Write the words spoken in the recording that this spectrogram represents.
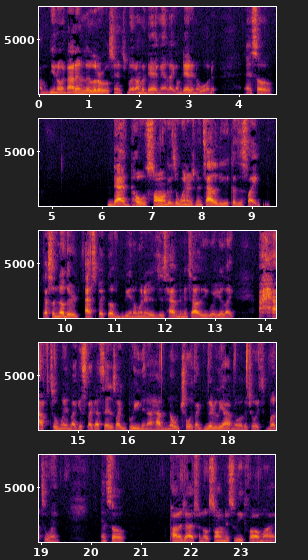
I'm you know not in the literal sense, but I'm a dead man. Like I'm dead in the water, and so that whole song is a winner's mentality because it's like that's another aspect of being a winner is just having the mentality where you're like I have to win. Like it's like I said, it's like breathing. I have no choice. Like literally, I have no other choice but to win. And so, apologize for no song this week for all my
